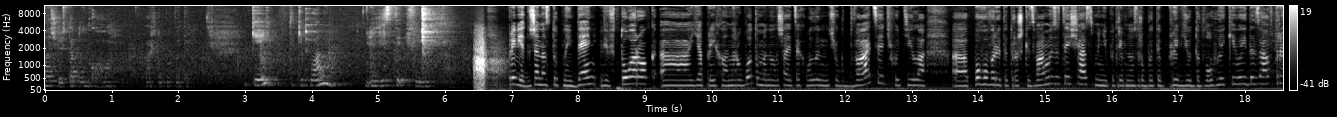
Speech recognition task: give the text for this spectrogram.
але щось тепленького варто попити. Окей, такі плани їсти фільм. Привіт, вже наступний день, вівторок. Я приїхала на роботу. У мене лишається хвилиночок 20. Хотіла поговорити трошки з вами за цей час. Мені потрібно зробити прев'ю до влогу, який вийде завтра.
